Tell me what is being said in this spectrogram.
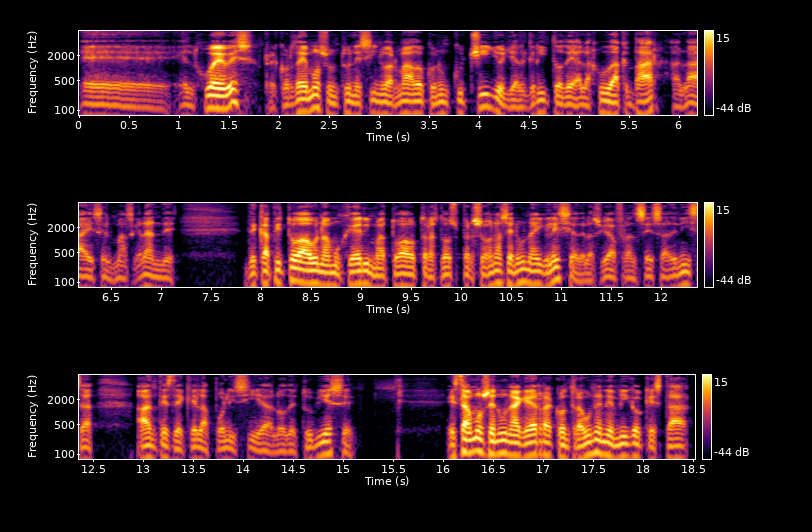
Eh, el jueves, recordemos, un tunecino armado con un cuchillo y el grito de Allahu Akbar, Alá es el más grande, decapitó a una mujer y mató a otras dos personas en una iglesia de la ciudad francesa de Niza antes de que la policía lo detuviese. Estamos en una guerra contra un enemigo que está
